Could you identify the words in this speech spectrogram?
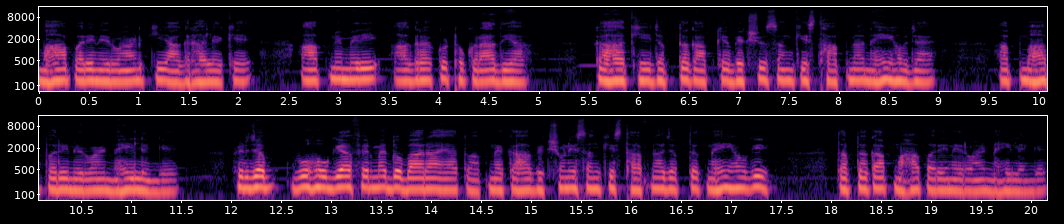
महापरिनिर्वाण की आग्रह लेके। आपने मेरी आग्रह को ठुकरा दिया, कहा कि जब तक आपके भिक्षु संघ की स्थापना नहीं हो जाए आप महापरिनिर्वाण नहीं लेंगे। फिर जब वो हो गया, फिर मैं दोबारा आया तो आपने कहा, भिक्षुणी संघ की स्थापना जब तक नहीं होगी, तब तक आप महापरिनिर्वाण नहीं लेंगे।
